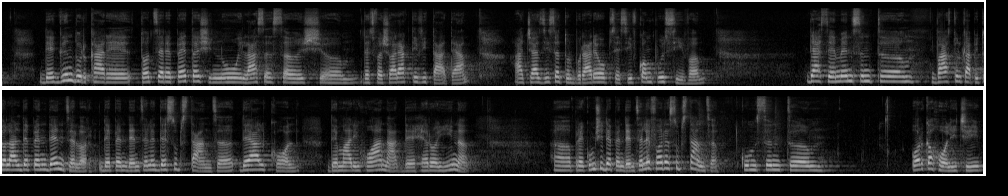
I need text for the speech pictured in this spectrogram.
de gânduri care tot se repetă și nu îi lasă să își uh, desfășoare activitatea, acea zisă tulburare obsesiv-compulsivă. De asemenea, sunt uh, vastul capitol al dependențelor, dependențele de substanță, de alcool, de marihuana, de heroină, uh, precum și dependențele fără substanță, cum sunt orcaholicii,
